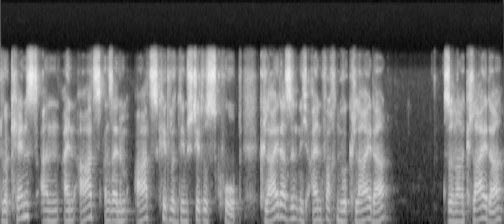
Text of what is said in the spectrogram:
Du erkennst an einen Arzt an seinem Arztkittel und dem Stethoskop. Kleider sind nicht einfach nur Kleider, sondern Kleider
